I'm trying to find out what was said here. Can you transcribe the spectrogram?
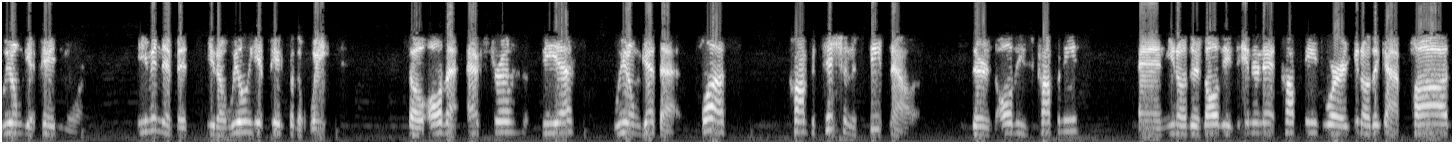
we don't get paid more. Even if it's, you know, we only get paid for the weight. So all that extra BS, we don't get that. Plus, competition is steep now. There's all these companies, and you know, there's all these internet companies where you know they got pods.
